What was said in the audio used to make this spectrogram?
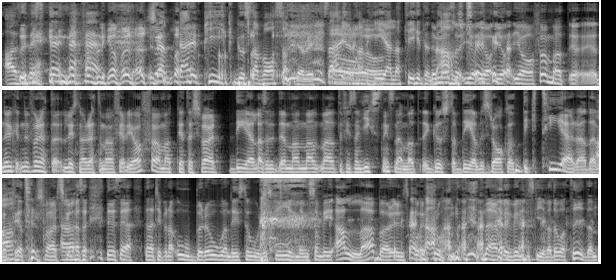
alltså det finns inga problem med det här källan. Det här är peak Gustav Vasa för övrigt. Så här gör han hela tiden med alltså, allt. Jag, jag, jag, jag har för mig att, nu, nu får rätta, lyssnarna rätta mig om jag fel, jag har för mig att Peter Svart del, alltså det, man, man, att det finns en gissning sådär att Gustav delvis rakt av dikterade ja. vad Peter Svart skulle, ja. alltså, det vill säga den här typen av oberoende historieskrivning som vi alla bör utgå ifrån när vi vill beskriva dåtiden.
